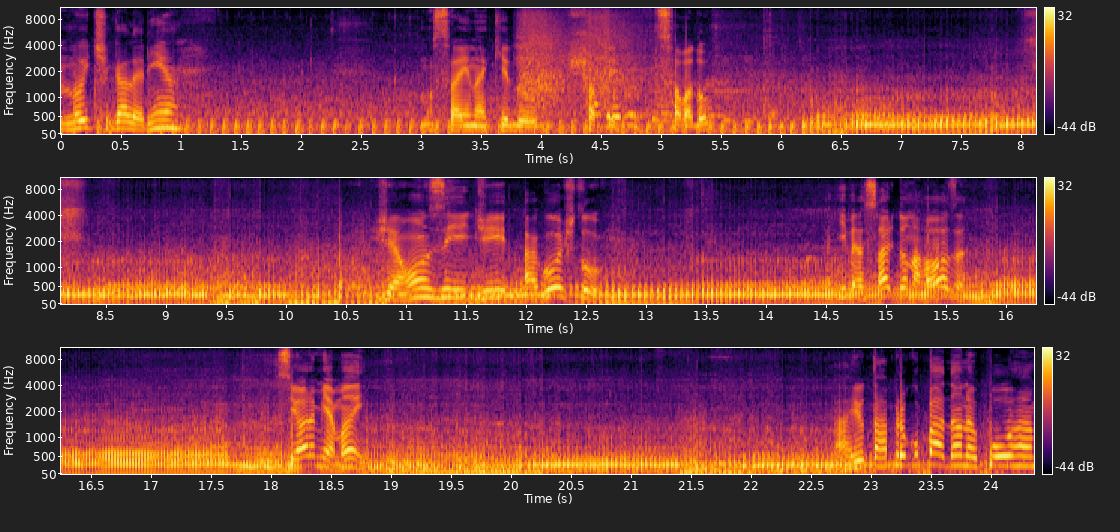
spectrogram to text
noite, galerinha. Vamos saindo aqui do Shopping Salvador. Dia 11 de agosto. Aniversário de Dona Rosa. Senhora minha mãe. Aí eu tava preocupadão, né? Porra,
